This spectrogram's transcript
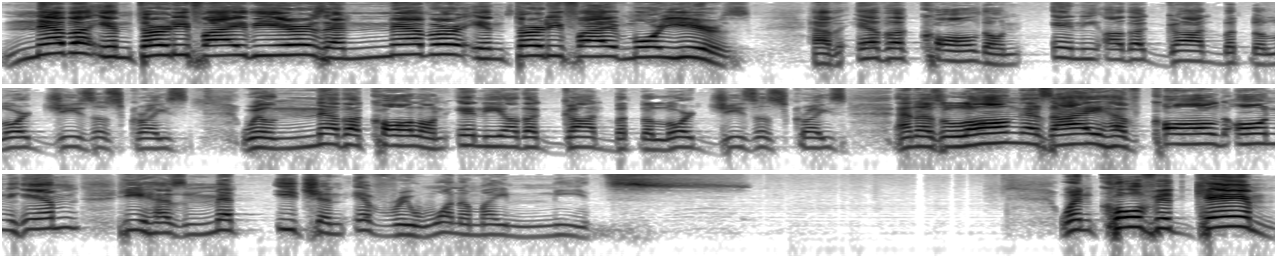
Never in 35 years and never in 35 more years have ever called on any other God but the Lord Jesus Christ, will never call on any other God but the Lord Jesus Christ. And as long as I have called on Him, He has met each and every one of my needs. When COVID came,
